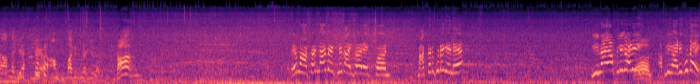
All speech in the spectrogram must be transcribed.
आता ये ये आम बारीक नाही गेलं थांब ए माकड नाही भेटले टायगर एक पण. माकड कुठे गेले? ही नाही आपली गाडी. चल. आपली गाडी कुठे आहे?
